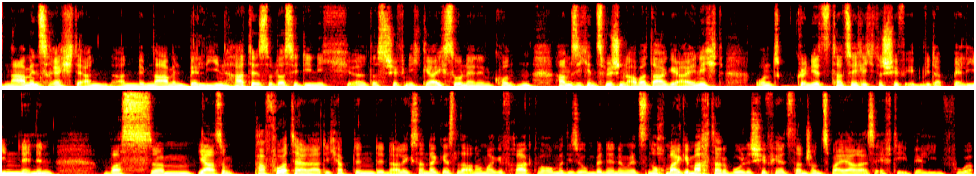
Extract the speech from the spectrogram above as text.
Namensrechte an, an dem Namen Berlin hatte, sodass sie die nicht, äh, das Schiff nicht gleich so nennen konnten, haben sich inzwischen aber da geeinigt und können jetzt tatsächlich das Schiff eben wieder Berlin nennen was ähm, ja so ein paar Vorteile hat. Ich habe den, den Alexander Gessler auch nochmal gefragt, warum er diese Umbenennung jetzt nochmal gemacht hat, obwohl das Schiff jetzt dann schon zwei Jahre als FDI Berlin fuhr.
